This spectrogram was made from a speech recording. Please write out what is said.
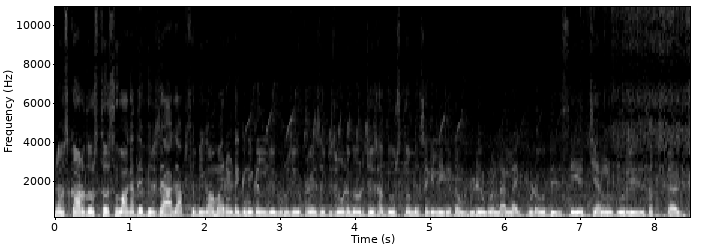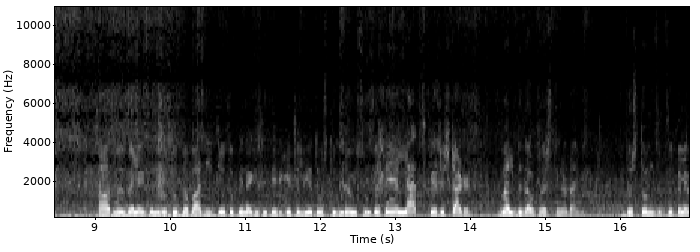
नमस्कार दोस्तों, स्वागत है फिर से आज आप सभी का हमारे टेक्निकल गुरु जी के फ्रेश एपिसोड में। और जैसा दोस्तों हमेशा के लिए कहता हूँ, वीडियो को ना लाइक वीडियो को दिल शेयर चैनल को लीजिए सब्सक्राइब साथ में बेल आइकन को तो दबा दीजिए। तो बिना किसी देरी के चलिए दोस्तों, वीडियो को शुरू करते हैं। Let's get started well without wasting a time दोस्तों, हम सबसे पहले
